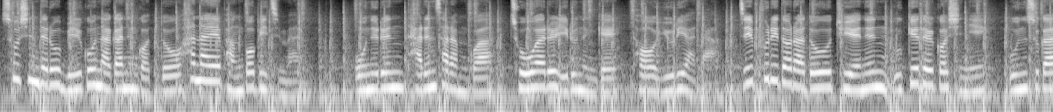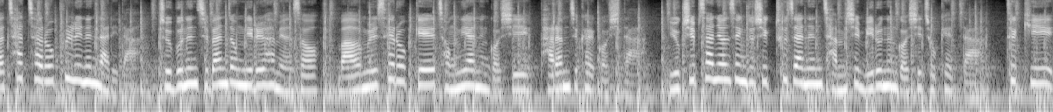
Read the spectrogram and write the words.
소신대로 밀고 나가는 것도 하나의 방법이지만 오늘은 다른 사람과 조화를 이루는 게 더 유리하다. 찌푸리더라도 뒤에는 웃게 될 것이니 운수가 차차로 풀리는 날이다. 주부는 집안 정리를 하면서 마음을 새롭게 정리하는 것이 바람직할 것이다. 64년생 주식 투자는 잠시 미루는 것이 좋겠다. 특히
